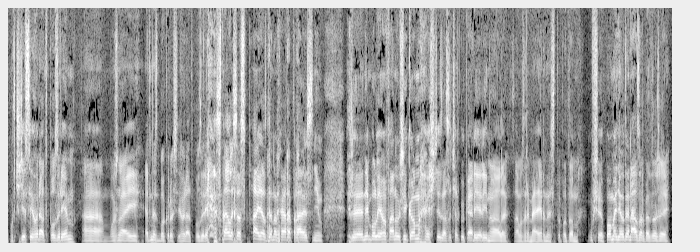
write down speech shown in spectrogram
Určite si ho rád pozriem a možno aj Ernest Bokro si ho rád pozrie. Stále sa spája z Denochára práve s ním, že nebol jeho fanúšikom ešte za začiatku kariéry, no ale samozrejme aj Ernest to potom už pomenil ten názor, pretože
